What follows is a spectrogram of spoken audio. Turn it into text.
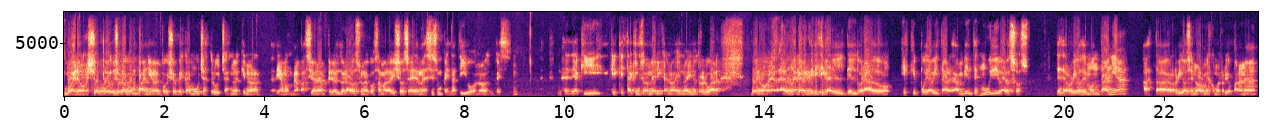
Bueno, yo, yo lo acompaño, ¿eh? porque yo he pescado muchas truchas, no es que no, digamos, me apasiona, pero el dorado es una cosa maravillosa y además es un pez nativo, ¿no? Es un pez de aquí, que, está aquí en Sudamérica, no hay, no hay en otro lugar. Bueno, una característica del, dorado es que puede habitar ambientes muy diversos, desde ríos de montaña hasta ríos enormes como el río Paraná,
